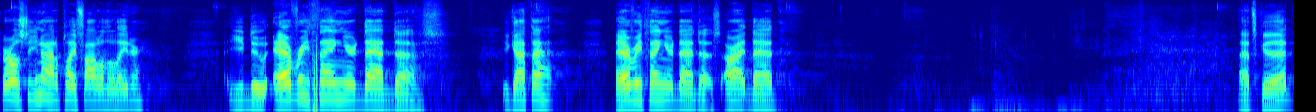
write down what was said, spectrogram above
Girls, do you know how to play follow the leader? You do everything your dad does. You got that? Everything your dad does. All right, dad. That's good.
